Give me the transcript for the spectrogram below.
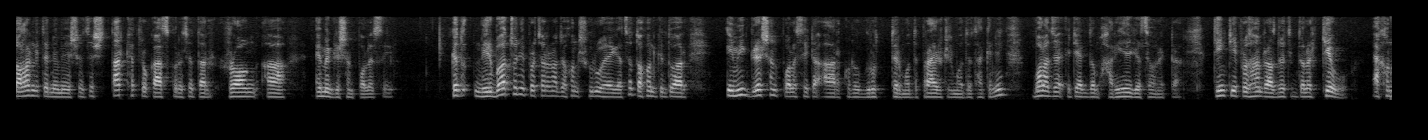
তলানিতে নেমে এসেছে, তার ক্ষেত্রে কাজ করেছে তার রং ইমিগ্রেশন পলিসি কিন্তু নির্বাচনী প্রচারণা যখন শুরু হয়ে গেছে, তখন কিন্তু আর ইমিগ্রেশন পলিসিটা আর কোনো গুরুত্বের মধ্যে প্রায়োরিটির মধ্যে থাকেনি। বলা যায় এটি একদম হারিয়ে গেছে অনেকটা। তিনটি প্রধান রাজনৈতিক দলের কেউ এখন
